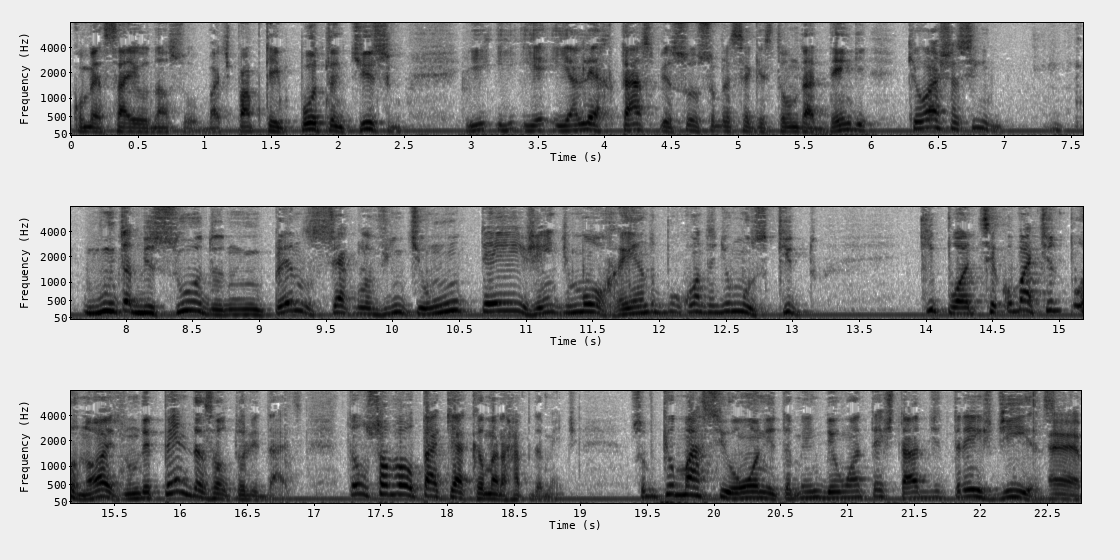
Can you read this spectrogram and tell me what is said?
começar aí o nosso bate-papo, que é importantíssimo, e, e, e, alertar as pessoas sobre essa questão da dengue, que eu acho assim muito absurdo, em pleno século XXI, ter gente morrendo por conta de um mosquito, que pode ser combatido por nós, não depende das autoridades. Então, só voltar aqui à Câmara rapidamente. Sobre que o Marcione também deu um atestado de três dias. É.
